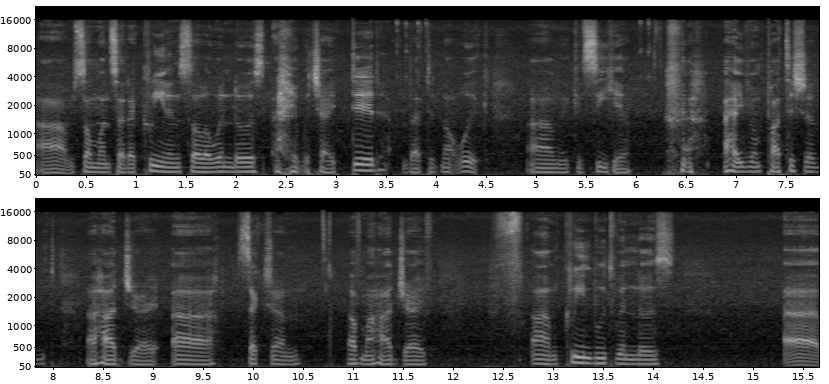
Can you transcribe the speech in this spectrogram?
Um, someone said a clean install of Windows which I did that did not work. Um, you can see here I even partitioned a hard drive uh, section of my hard drive um, clean boot windows uh,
